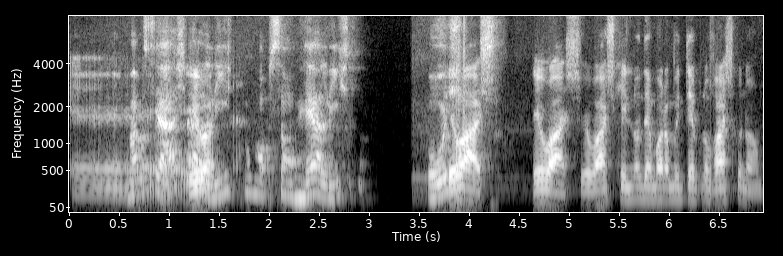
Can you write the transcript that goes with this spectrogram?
É, Mas você acha eu, a Lisca uma opção realista hoje? Eu acho, eu acho. Eu acho que ele não demora muito tempo no Vasco, não.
